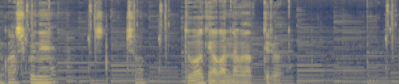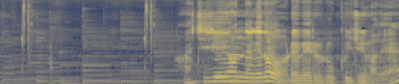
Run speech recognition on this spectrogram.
おかしくね？ちょちょっとわけわかんなくなってる。84だけど、レベル60まで？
